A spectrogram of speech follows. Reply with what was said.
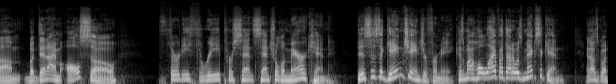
Um, but then I'm also 33% Central American. This is a game changer for me because my whole life I thought it was Mexican. And I was going,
